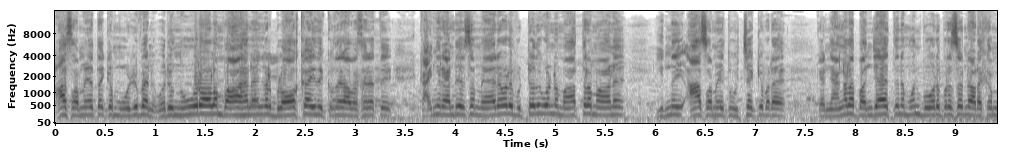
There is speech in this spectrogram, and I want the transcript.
ആ സമയത്തൊക്കെ മുഴുവൻ ഒരു നൂറോളം വാഹനങ്ങൾ ബ്ലോക്കായി നിൽക്കുന്ന ഒരു അവസരത്തിൽ കഴിഞ്ഞ രണ്ട് ദിവസം മേലോട് വിട്ടത് കൊണ്ട് മാത്രമാണ് ഇന്ന് ആ സമയത്ത് ഉച്ചയ്ക്ക് ഇവിടെ ഞങ്ങളെ പഞ്ചായത്തിന്റെ മുൻ ബോർഡ് പ്രസിഡന്റ് അടക്കം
